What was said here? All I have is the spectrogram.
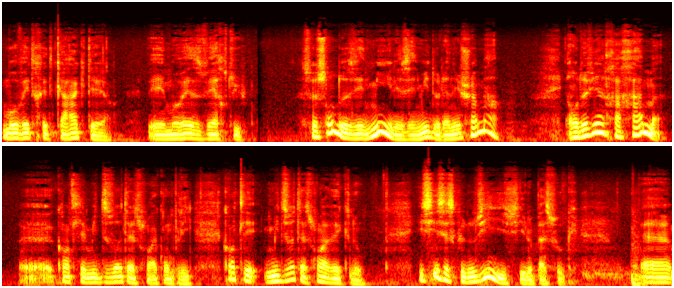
mauvais traits de caractère, les mauvaises vertus, ce sont nos ennemis, les ennemis de On devient chacham euh, quand les mitzvot elles sont accomplies, quand les mitzvot elles sont avec nous. Ici, c'est ce que nous dit ici le pasouk. Euh,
